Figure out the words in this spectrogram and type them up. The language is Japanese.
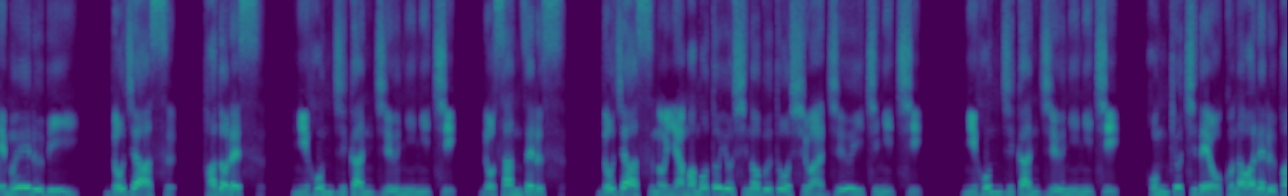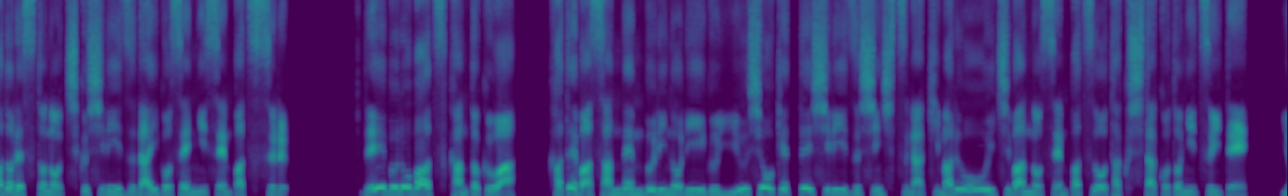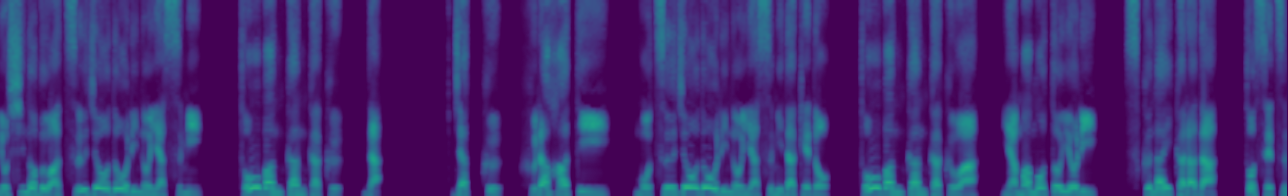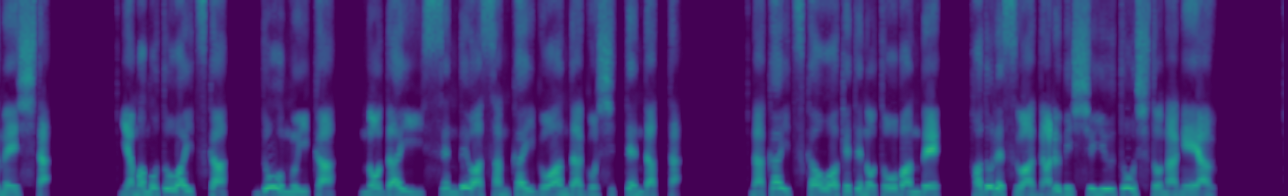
MLB、ドジャース、パドレス、日本時間12日、ロサンゼルス、ドジャースの山本由伸投手は11日、日本時間12日、本拠地で行われるパドレスとの地区シリーズ第5戦に先発する。デーブ・ロバーツ監督は、勝てば3年ぶりのリーグ優勝決定シリーズ進出が決まる大一番の先発を託したことについて、吉信は通常通りの休み、登板間隔、だ。ジャック、フラハティも通常通りの休みだけど、登板間隔は、山本より、少ないからだ、と説明した。山本は5日、同6日、の第1戦では3回5安打5失点だった。中5日を明けての登板で、パドレスはダルビッシュ有投手と投げ合う。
